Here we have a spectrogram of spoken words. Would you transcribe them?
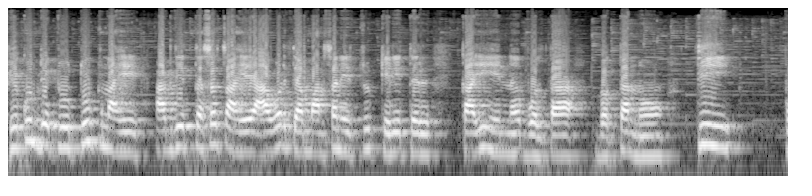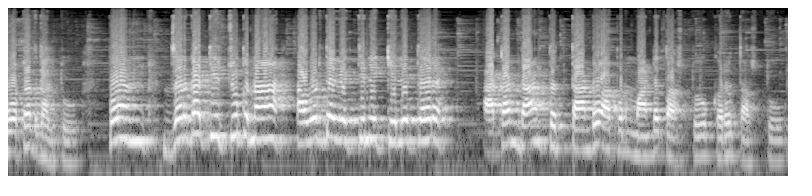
फेकून देतो. तूप नाही. अगदी तसंच आहे. आवडत्या माणसाने चूक केली तर काहीही न बोलता भक्तांनो ती पोटात घालतो. पण जर का ती चूक ना आवडत्या व्यक्तीने केले तर आकांडांत तांडव आपण मांडत असतो करत असतो.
